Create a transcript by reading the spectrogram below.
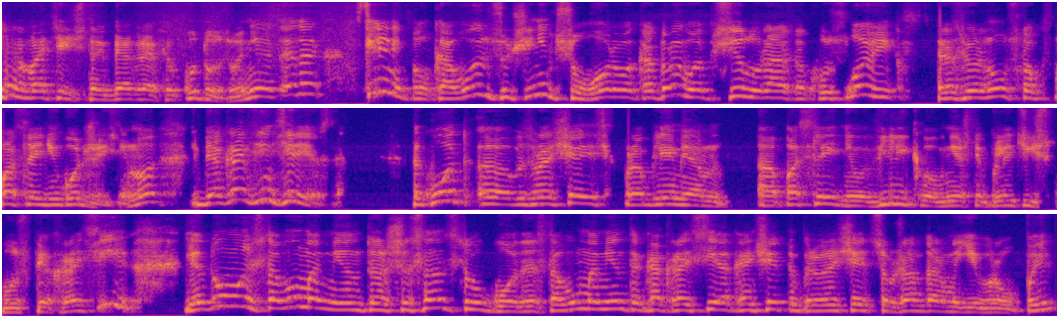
в отечественных биографиях Кутузова. Нет, это сильный полководец, ученик Суворова, который вот в силу разных условий развернулся только в последний год жизни. Но биография интересная. Так вот, э, возвращаясь к проблеме э, последнего великого внешнеполитического успеха России, я думаю, с того момента, с 16 года, с того момента, как Россия окончательно превращается в жандарма Европы,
